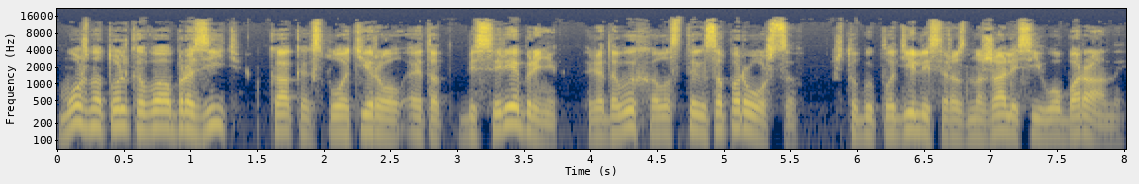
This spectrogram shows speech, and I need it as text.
Можно только вообразить, как эксплуатировал этот бессеребренник рядовых холостых запорожцев, чтобы плодились и размножались его бараны.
